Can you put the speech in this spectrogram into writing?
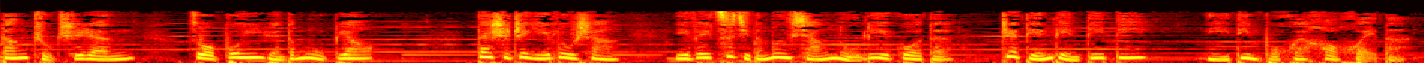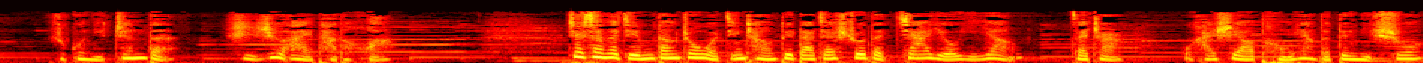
当主持人。做播音员的目标，但是这一路上你为自己的梦想努力过的这点点滴滴，你一定不会后悔的。如果你真的是热爱它的话，就像在节目当中我经常对大家说的“加油”一样，在这儿我还是要同样的对你说：，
